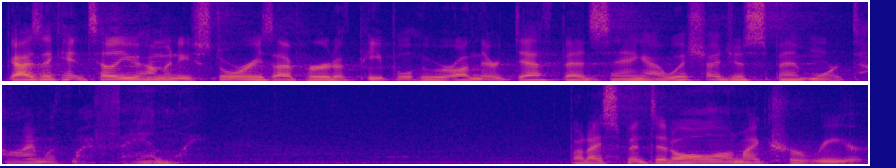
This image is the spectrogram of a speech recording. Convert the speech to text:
Guys, I can't tell you how many stories I've heard of people who are on their deathbed saying, I wish I just spent more time with my family. But I spent it all on my career.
